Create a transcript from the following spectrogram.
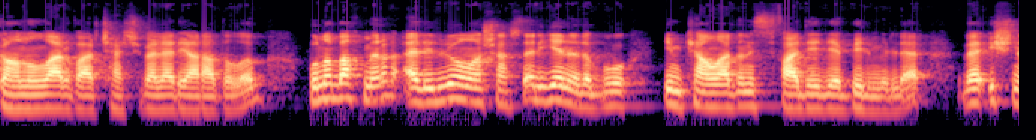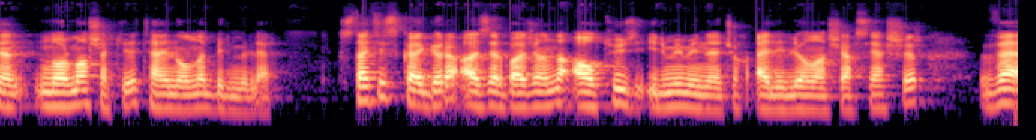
qanunlar var, çərçivələr yaradılıb. Buna baxmayaraq əlilliyi olan şəxslər yenə də bu imkanlardan istifadə edə bilmirlər və işlə normal şəkildə təmin oluna bilmirlər. Statistikaya görə Azərbaycanda 620 mindən çox əlilliyi olan şəxs yaşayır və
